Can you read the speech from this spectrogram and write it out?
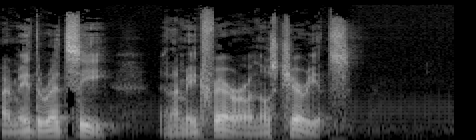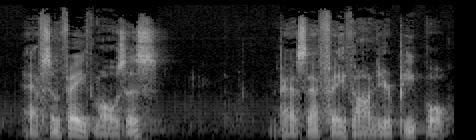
I made the Red Sea, and I made Pharaoh and those chariots. Have some faith, Moses. Pass that faith on to your people.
